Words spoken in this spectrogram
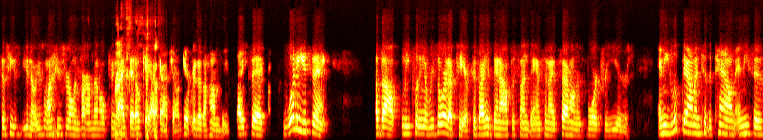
because he's, you know, he's one of these real environmental things. Right. I said, okay, I got you. I'll get rid of the Humvee. I said, what do you think about me putting a resort up here? Because I had been out to Sundance and I had sat on his board for years. And he looked down into the town and he says,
